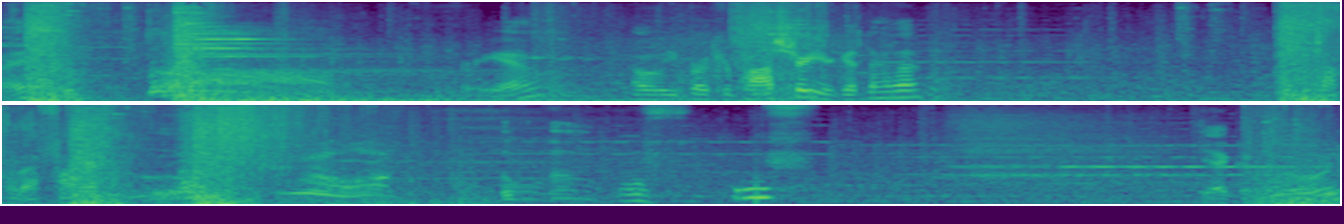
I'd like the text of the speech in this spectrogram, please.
Nice. There we go. Oh, you broke your posture? You're good now, though? Top of that fire. Oof. Oof. Yeah, good gourd.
